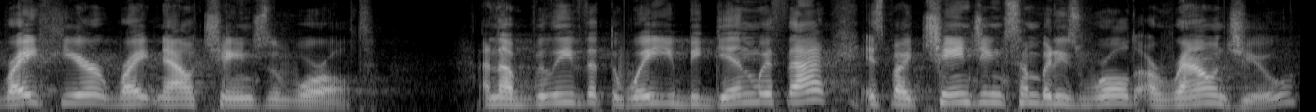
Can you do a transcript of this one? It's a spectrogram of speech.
right here, right now, change the world. And I believe that the way you begin with that is by changing somebody's world around you,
